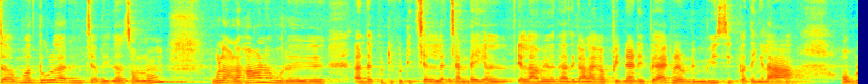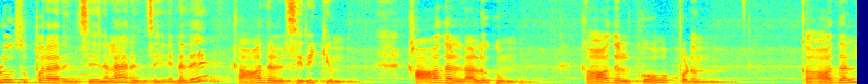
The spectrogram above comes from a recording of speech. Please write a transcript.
செம்ம தூளாக இருந்துச்சு அப்படின்னு தான் சொல்லணும் அவ்வளோ அழகான ஒரு அந்த குட்டி குட்டி செல்ல சண்டைகள் எல்லாமே வந்து அதுக்கு அழகாக பின்னாடி பேக்ரவுண்டு மியூசிக் பார்த்தீங்களா? அவ்வளோ சூப்பராக இருந்துச்சு நல்லா இருந்துச்சு. என்னது? காதல் சிரிக்கும் காதல் அழுகும் காதல் கோவப்படும் காதல்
